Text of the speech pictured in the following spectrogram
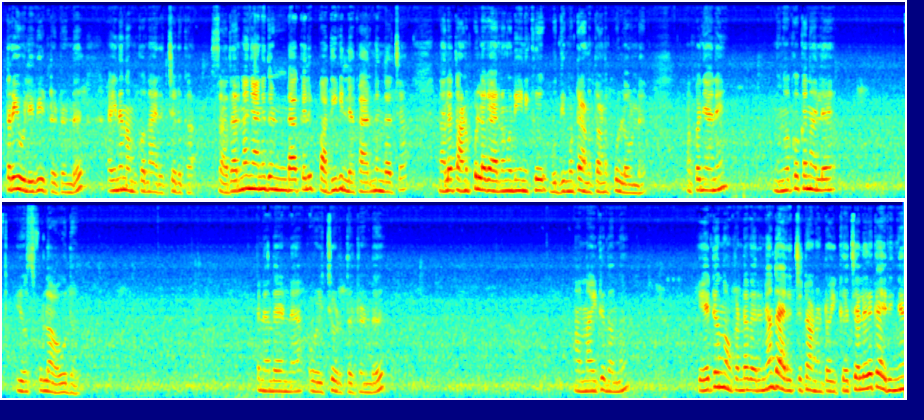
ഇത്രയും ഉലുവി ഇട്ടിട്ടുണ്ട്. അതിനെ നമുക്കൊന്ന് അരച്ചെടുക്കാം. സാധാരണ ഞാനിത് ഉണ്ടാക്കൽ പതിവില്ല. കാരണം എന്താ വെച്ചാൽ നല്ല തണുപ്പുള്ള കാരണം കൊണ്ട് എനിക്ക് ബുദ്ധിമുട്ടാണ് തണുപ്പുള്ളതുകൊണ്ട്. അപ്പോൾ ഞാൻ നിങ്ങൾക്കൊക്കെ നല്ല യൂസ്ഫുൾ ആവും പിന്നെ അത് എണ്ണ ഒഴിച്ചു കൊടുത്തിട്ടുണ്ട്. നന്നായിട്ട് തന്നു ഏറ്റവും നോക്കേണ്ട കാര്യം ഞാൻ അരച്ചിട്ടാണ് കേട്ടോ ഇക്ക. ചിലരൊക്കെ അരിഞ്ഞ്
